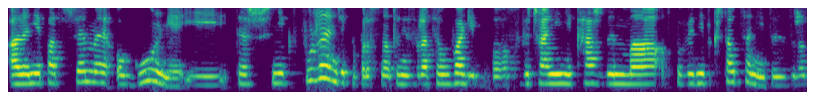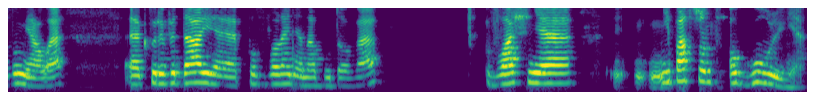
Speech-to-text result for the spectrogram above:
ale nie patrzymy ogólnie i też nikt w urzędzie po prostu na to nie zwraca uwagi, bo zwyczajnie nie każdy ma odpowiednie wykształcenie, to jest zrozumiałe, e, który wydaje pozwolenia na budowę. Właśnie nie patrząc ogólnie.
